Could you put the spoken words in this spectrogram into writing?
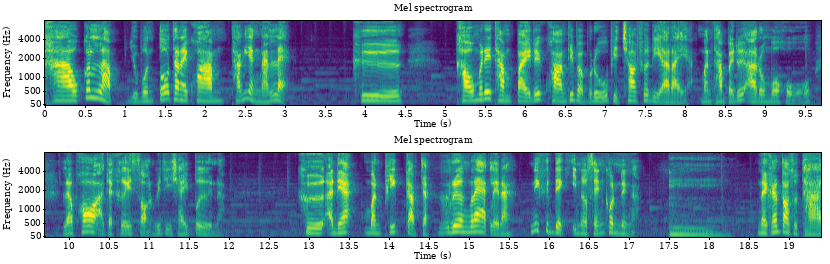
ะข่าวก็หลับอยู่บนโต๊ะทนายความทั้งอย่างนั้นแหละ คือเขาไม่ได้ทำไปด้วยความที่แบบรู้ผิดชอบชั่วดีอะไรอะ่ะ มันทำไปด้วยอารมณ์โมโห แล้วพ่ออาจจะเคยสอนวิธีใช้ปืนอะ คืออันเนี้ยมันพลิกกลับจากเรื่องแรกเลยนะ นี่คือเด็ก innocent คนหนึ่งอะอืมในขั้นตอนสุดท้าย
